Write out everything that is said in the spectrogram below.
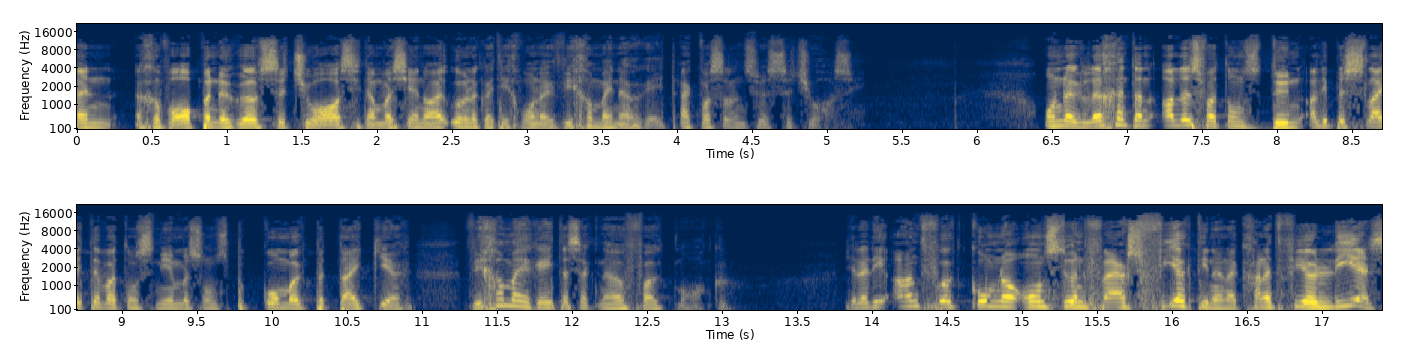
in 'n gewapende roofsituasie, dan was jy in daai oomblik wat jy gewonder het, wie gaan my nou red? Ek was al in so 'n situasie onderliggend aan alles wat ons doen, al die besluite wat ons neem, is ons bekommerd baie keer. Wie gaan my red as ek nou 'n fout maak? Julle die antwoord kom na ons toe in vers 14 en ek gaan dit vir jou lees.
